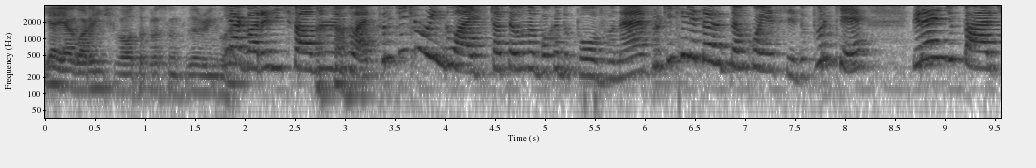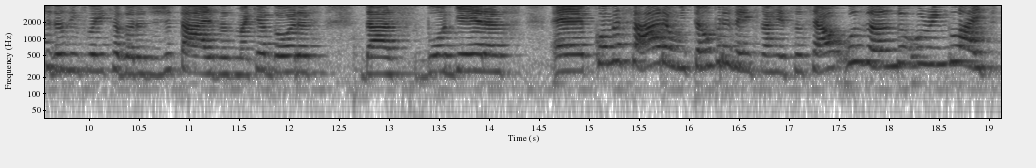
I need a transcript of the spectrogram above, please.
E aí agora a gente volta para o assunto do ring light. E agora a gente fala do ring light. Por que, que o ring light está tão na boca do povo, né? Por que, que ele está tão conhecido? Porque grande parte das influenciadoras digitais, das maquiadoras, das blogueiras é, começaram então presentes na rede social usando o ring light.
